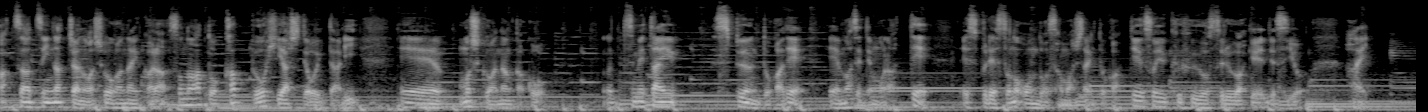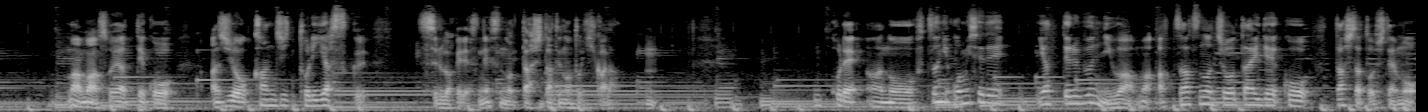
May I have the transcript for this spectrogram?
熱々になっちゃうのはしょうがないからその後カップを冷やしておいたり、えー、もしくはなんかこう冷たいスプーンとかで、え混ぜてもらってエスプレッソの温度を冷ましたりとかっていうそういう工夫をするわけですよ。はい、まあまあそうやってこう味を感じ取りやすくするわけですねその出したての時から。うん、これあの普通にお店でやってる分には、まあ、熱々の状態でこう出したとしても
